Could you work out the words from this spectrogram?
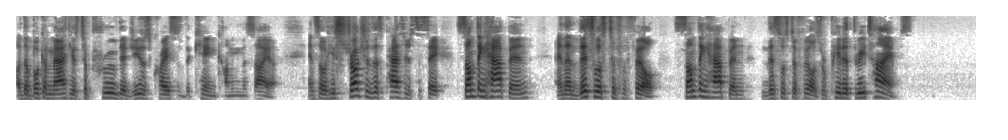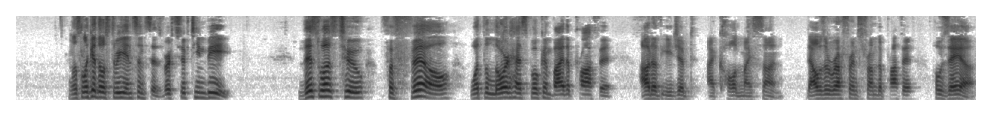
of the book of Matthew is to prove that Jesus Christ is the King, coming Messiah. And so he structures this passage to say something happened, and then this was to fulfill. Something happened, this was to fulfill. It's repeated three times. Let's look at those three instances. Verse 15b. This was to fulfill what the Lord has spoken by the prophet, out of Egypt I called my son. That was a reference from the prophet Hosea.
